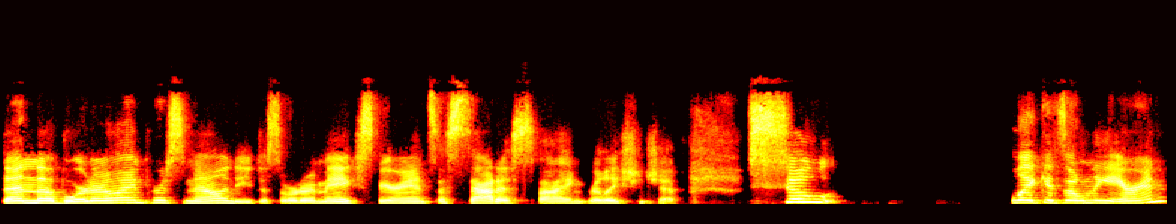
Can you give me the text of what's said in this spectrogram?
then the borderline personality disorder may experience a satisfying relationship. So, like, it's only Aaron.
